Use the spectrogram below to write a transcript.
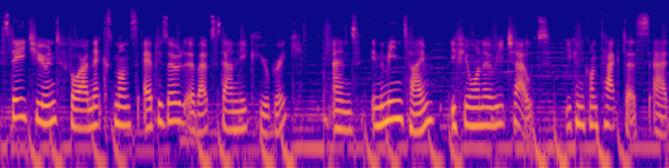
Stay tuned for our next month's episode about Stanley Kubrick. And in the meantime, if you want to reach out, you can contact us at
